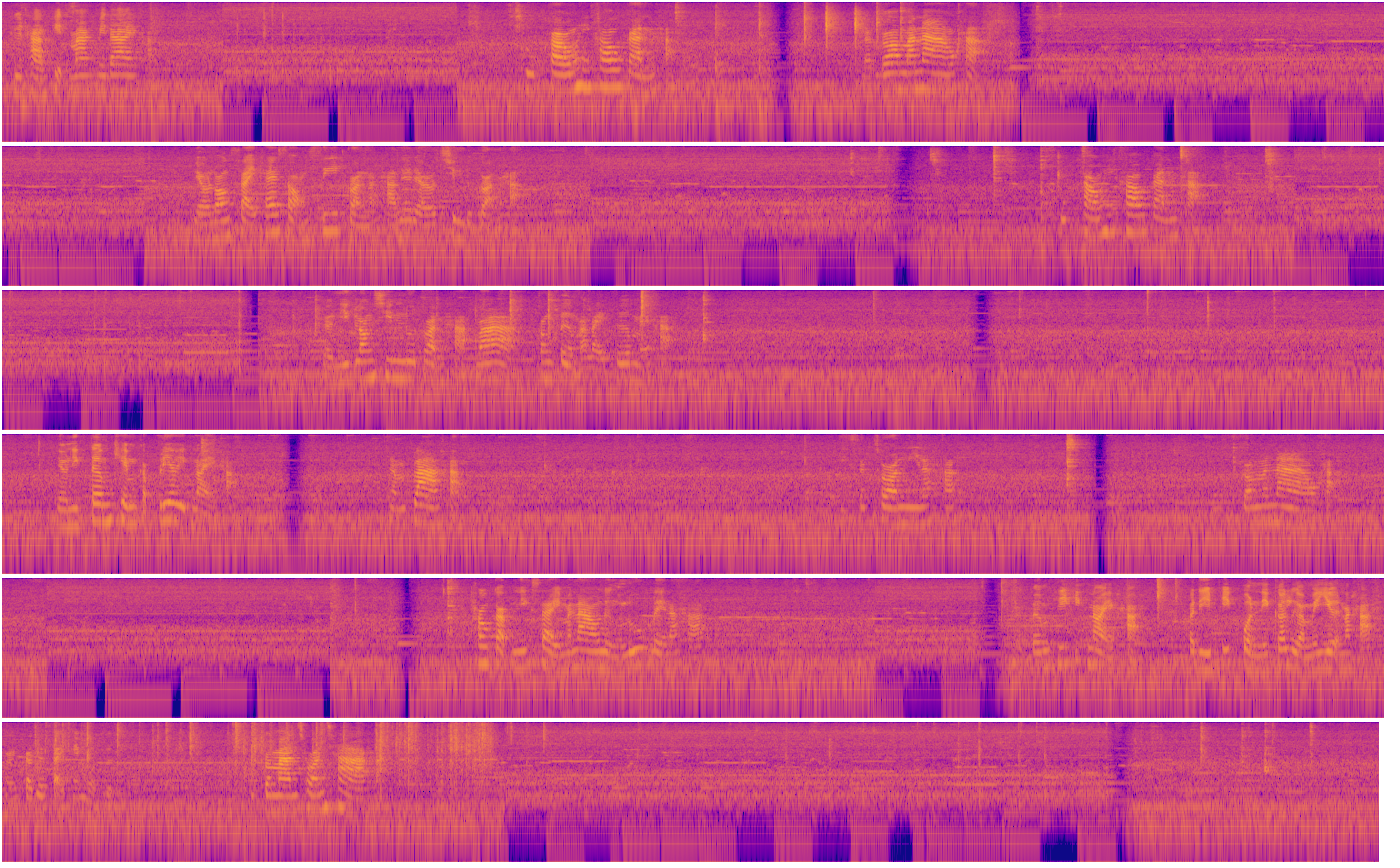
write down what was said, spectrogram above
คือทานเผ็ดมากไม่ได้ค่ะคลุกเคล้าให้เข้ากันค่ะ ก็มะนาวค่ะ เดี๋ยวลองใส่แค่สองซีกก่อนนะคะเดี๋ยวเราชิมดูก่อนค่ะ คลุกเคล้าให้เข้ากันค่ะ เดี๋ยวนี้ลองชิมดูก่อนค่ะว่าต้องเติมอะไรเพิ่มไหมค่ะ เดี๋ยวนิกเติมเค็มกับเปรี้ยวอีกหน่อยค่ะ น้ำปลาค่ะ อีกสักช้อนนี้นะคะ ก็มะนาวค่ะ เท่ากับนิกใส่มะนาวหนึ่งลูกเลยนะคะ เติมพริกอีกหน่อยค่ะ พอดีพริกป่นนี้ก็เหลือไม่เยอะนะคะงั้นก็จะใส่ให้หมดเลย ประมาณช้อนชาค่ะ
